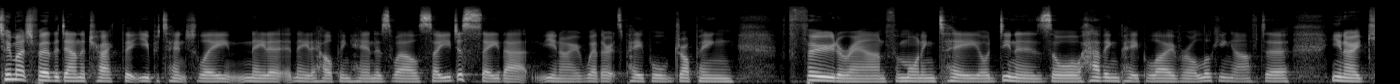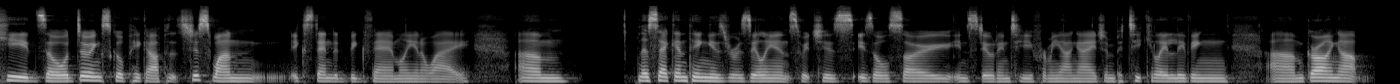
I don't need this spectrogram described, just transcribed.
too much further down the track that you potentially need a need a helping hand as well. So you just see that, you know, whether it's people dropping food around for morning tea or dinners or having people over or looking after, you know, kids or doing school pickups. It's just one extended big family in a way. Um, the second thing is resilience, which is is also instilled into you from a young age, and particularly living, um, growing up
